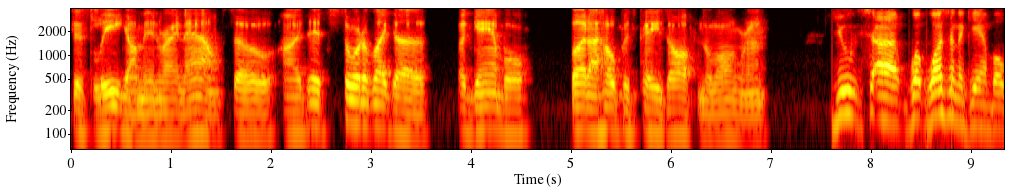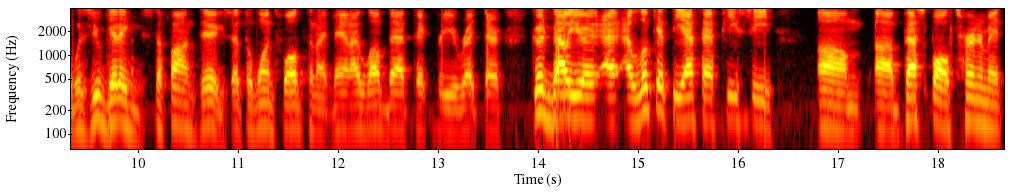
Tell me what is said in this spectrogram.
this league I'm in right now. So uh, it's sort of like a, a gamble, but I hope it pays off in the long run. You, uh, what wasn't a gamble was you getting Stefon Diggs at the 112 tonight, man. I love that pick for you right there. Good value. I, I look at the FFPC um, uh, best ball tournament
